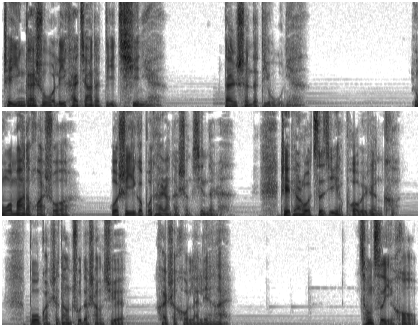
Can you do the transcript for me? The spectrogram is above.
这应该是我离开家的第七年，单身的第五年。用我妈的话说，我是一个不太让她省心的人。这点我自己也颇为认可，不管是当初的上学，还是后来恋爱。从此以后，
